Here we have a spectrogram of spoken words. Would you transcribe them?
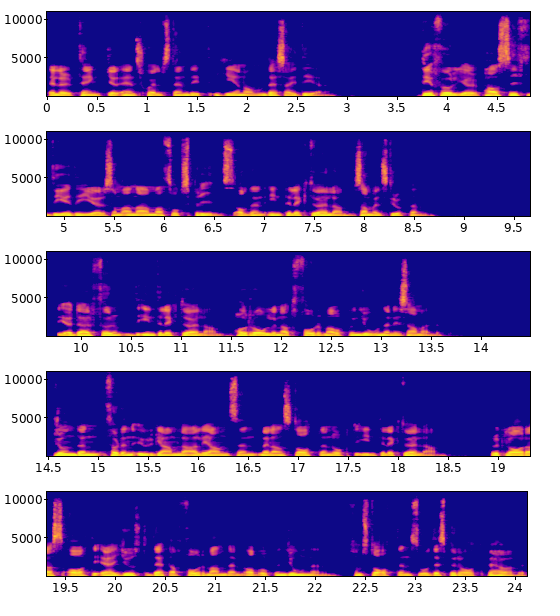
eller tänker ens självständigt igenom dessa idéer. De följer passivt de idéer som anammas och sprids av den intellektuella samhällsgruppen. Det är därför de intellektuella har rollen att forma opinionen i samhället. Grunden för den urgamla alliansen mellan staten och de intellektuella förklaras av att det är just detta formanden av opinionen som staten så desperat behöver.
